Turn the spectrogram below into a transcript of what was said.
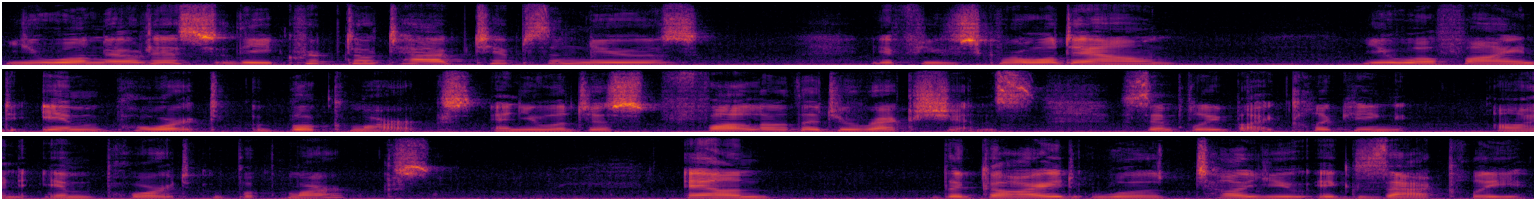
You will notice the Crypto tab tips and news. If you scroll down, you will find import bookmarks and you will just follow the directions simply by clicking on import bookmarks and the guide will tell you exactly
